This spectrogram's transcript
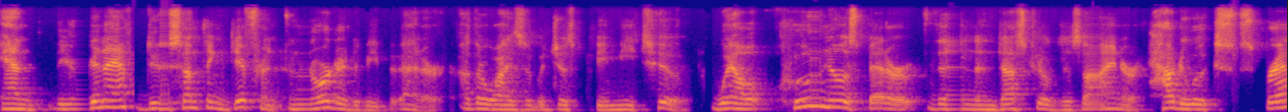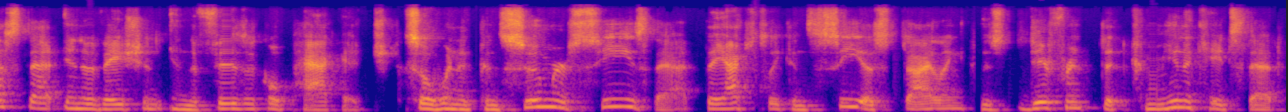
And you're going to have to do something different in order to be better. Otherwise, it would just be me too. Well, who knows better than an industrial designer how to express that innovation in the physical package? So when a consumer sees that, they actually can see a styling that's different that communicates that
